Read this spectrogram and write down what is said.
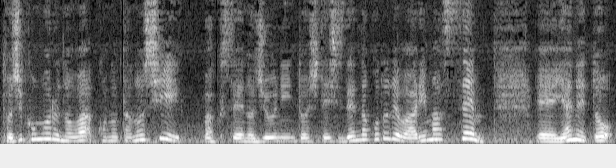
閉じこもるのはこの楽しい惑星の住人として自然なことではありません、えー、屋根と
